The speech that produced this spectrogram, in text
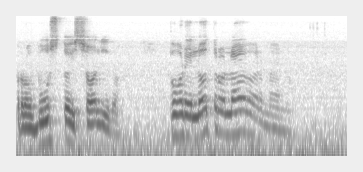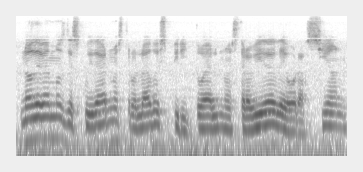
robusto y sólido. Por el otro lado, hermano, no debemos descuidar nuestro lado espiritual, nuestra vida de oración,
